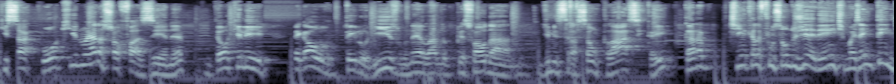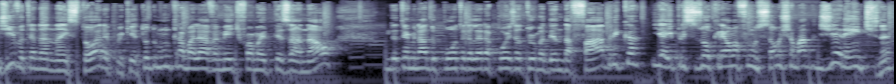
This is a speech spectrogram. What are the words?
que sacou que não era só fazer, né? Então aquele pegar o Taylorismo, né, lá do pessoal da administração clássica aí, o cara tinha aquela função do gerente, mas é entendível até na, na história, porque todo mundo trabalhava meio de forma artesanal, em determinado ponto a galera pôs a turma dentro da fábrica e aí precisou criar uma função chamada de gerente, né?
